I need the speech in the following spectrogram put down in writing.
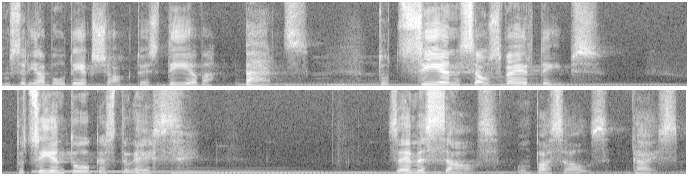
mums ir jābūt iekšā, ka tu esi Dieva bērns. Tu cieni savas vērtības, tu cieni to, kas tu esi. Zemes sāls un pasaules gaisma.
